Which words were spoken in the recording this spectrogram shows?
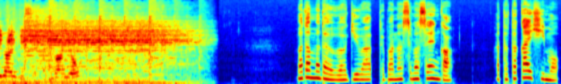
スライブ始まるよまだまだ上着は手放せませんが、暖かい日も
